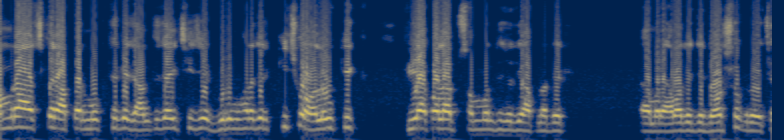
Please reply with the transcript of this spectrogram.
আমরা আজকের আপনার মুখ থেকে জানতে চাইছি যে গুরু মহারাজের কিছু অলৌকিক ক্রিয়াকলাপ সম্বন্ধে যদি আপনাদের মানে আমাদের যে দর্শক রয়েছে,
